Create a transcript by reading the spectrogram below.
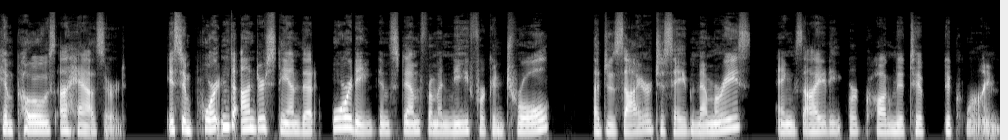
can pose a hazard. It's important to understand that hoarding can stem from a need for control, a desire to save memories, anxiety, or cognitive decline.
